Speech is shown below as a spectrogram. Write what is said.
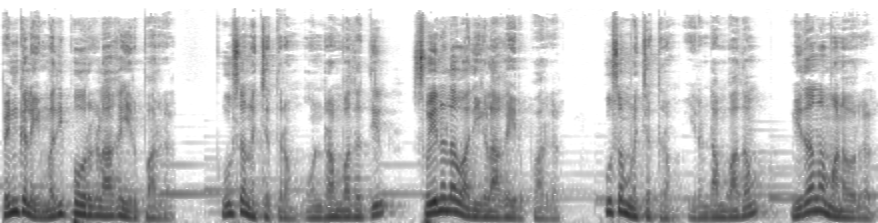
பெண்களை மதிப்பவர்களாக இருப்பார்கள். பூச நட்சத்திரம் ஒன்றாம் பாதத்தில் சுயநலவாதிகளாக இருப்பார்கள். பூசம் நட்சத்திரம் இரண்டாம் பாதம் நிதானமானவர்கள்.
